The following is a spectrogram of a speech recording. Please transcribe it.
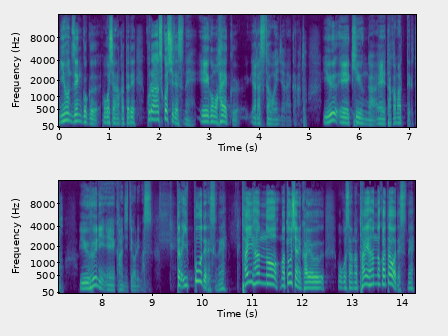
日本全国保護者の方で、これは少しですね、英語も早くやらせた方がいいんじゃないかなという、え、機運が、え、高まっているというふうに、え、感じております。ただ一方でですね、大半の、まあ、当社に通うお子さんの大半の方はですね、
